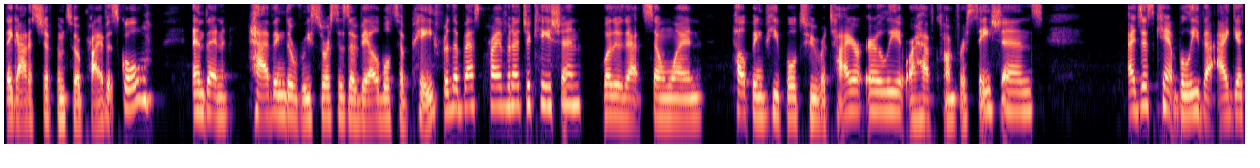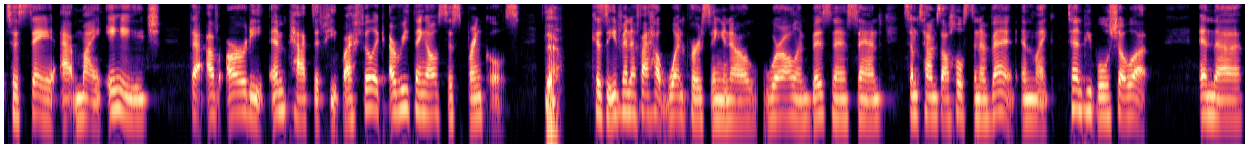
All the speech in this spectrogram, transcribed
they got to shift them to a private school. And then having the resources available to pay for the best private education, whether that's someone helping people to retire early or have conversations. I just can't believe that I get to say at my age that I've already impacted people. I feel like everything else is sprinkles. Yeah. Because even if I help one person, you know, we're all in business and sometimes I'll host an event and like 10 people will show up. And the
